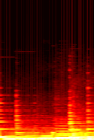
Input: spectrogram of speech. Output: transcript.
Thank you.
